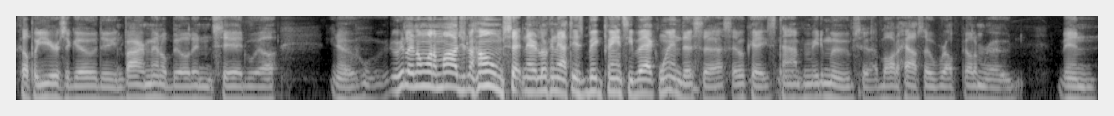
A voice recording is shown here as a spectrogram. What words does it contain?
a couple years ago, the environmental building, and said, "Well, you know, we really don't want a modular home sitting there looking out this big fancy back window." So I said, "Okay, it's time for me to move." So I bought a house over off Pelham Road. Been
